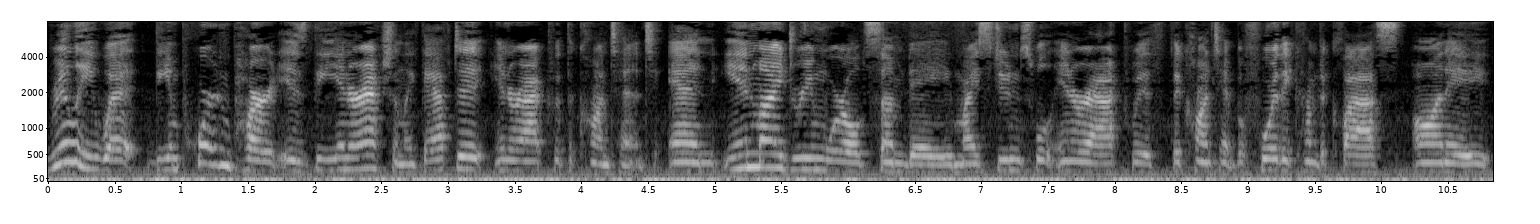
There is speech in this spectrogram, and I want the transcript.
really what the important part is the interaction. Like they have to interact with the content. And in my dream world someday, my students will interact with the content before they come to class on a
